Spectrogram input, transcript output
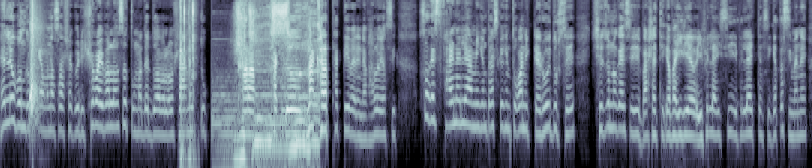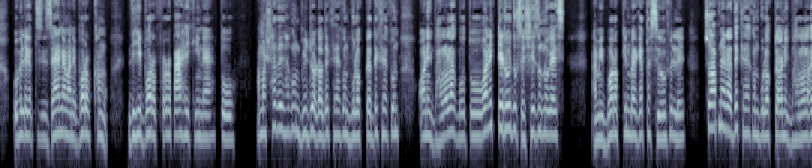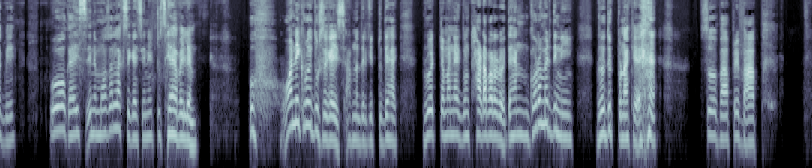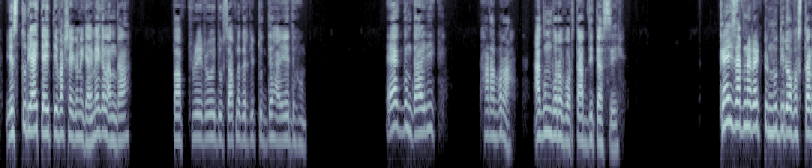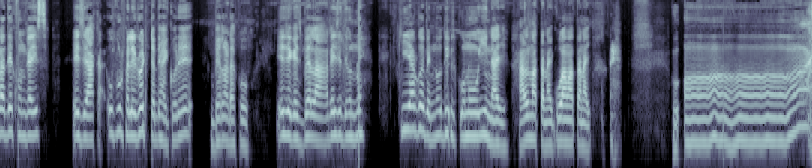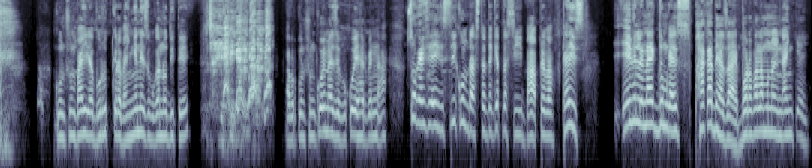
Hello বন্ধুরা, কেমন আছো? আশা করি সবাই ভালো আছো। তোমাদের দোয়া, ভালোবাসা, আমি একটু খারাপ থাকতেও না, খারাপ থাকতেই পারি না, ভালোই আছি। সো গাইস ফাইনালি আমি কিন্তু আজকে কিন্তু অনেকটা রোদ উঠছে। সেজন্য গাইস এই বাসায় থেকে বাইরে এফেলে আইসি এফেলে আইতেছি, গেতেছি মানে ওফেলে গেতেছি, যায় না মানে বরফ খামো। দেখি বরফ টরফ আহে কিনা। তো আমার সাথে থাকুন, ভিডিওটা দেখতে থাকুন, ব্লগটা দেখে থাকুন, অনেক ভালো লাগবো। তো অনেকটাই রোদ উঠছে সেই জন্য গাইস আমি বরফ কিনবার গেতেছি ওফেলে সো আপনারা দেখে থাকুন, ব্লগটা অনেক ভালো লাগবে। ও গাইস এনে মজা লাগছে গাইস এনে একটু ছেয়া পাইলাম। ওহ অনেক রোদ উঠছে গাইস আপনাদেরকে একটু দেখাই। রোদটা মানে একদম ঠাডা পাড়া রোদ, এখন গরমের দিনই রোদ উঠবো না কে। সো বাপরে বাপ। এস্তুরি আইতে আইতে বাসায় কোনে গাইমে গেলাম গা। বাপরে রোদ উঠছে, আপনাদেরকে একটু দেখাই এ দেখুন। একদম ডাইরেক্ট ঠাডা পড়া, আগুন বরাবর তাপ দিতে আছে গাইস আপনারা একটু নদীর অবস্থাটা দেখুন গাইস এই যে উপর ফেলে রোদটা দেখাই করে। বেলা ডাকো। এই যে গাইস বেলা। আর এই যে দেখুন ন- কি আর কইবে? নদীর কোনো ই নাই হাল মাথা নাই গোয়া মাতা নাই। কোন সময় বাইরা বুরুত করে ভাঙ্গে নিয়ে যাব নদীতে। আবার কোন সময় কই মা যাব কই হারবেন না। সো গাইস এই যে কোন রাস্তা দিয়ে গেতাছি বাপরে বাপ। গাইস এই ফেলে না একদম গাইস ফাঁকা দেখা যায়। বড় পালা মনে হয় নাইনকে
